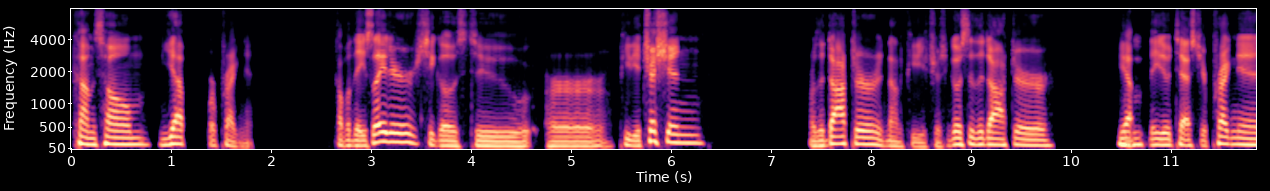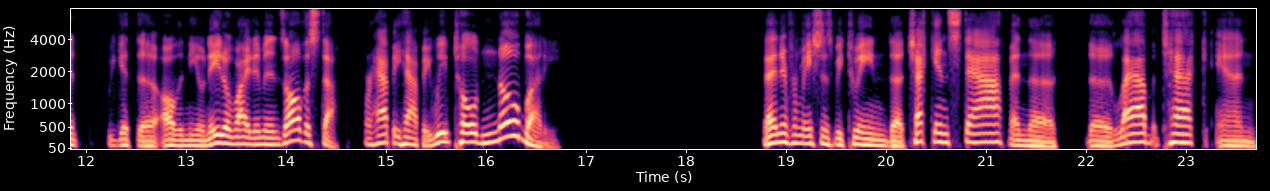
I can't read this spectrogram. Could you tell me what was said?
Comes home. Yep, we're pregnant. A couple days later, she goes to her pediatrician or the doctor. Not a pediatrician. Goes to the doctor. Yep, Mhm. they do a test. You're pregnant. We get the all the neonatal vitamins, all the stuff. We're happy, happy. We've told nobody. That information is between the check-in staff and the the lab tech and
